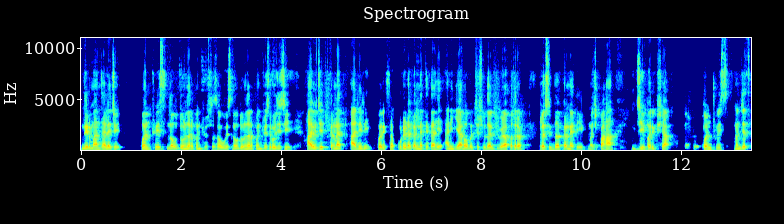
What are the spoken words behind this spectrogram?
निर्माण झाल्याचे पंचवीस नऊ दोन हजार पंचवीस सव्वीस नऊ दोन हजार पंचवीस रोजीची आयोजित करण्यात आलेली परीक्षा पुढे ढकलण्यात येत आहे आणि याबाबतचे सुधारित वेळापत्रक प्रसिद्ध करण्यात येईल. म्हणजे पहा जी परीक्षा पंचवीस म्हणजेच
